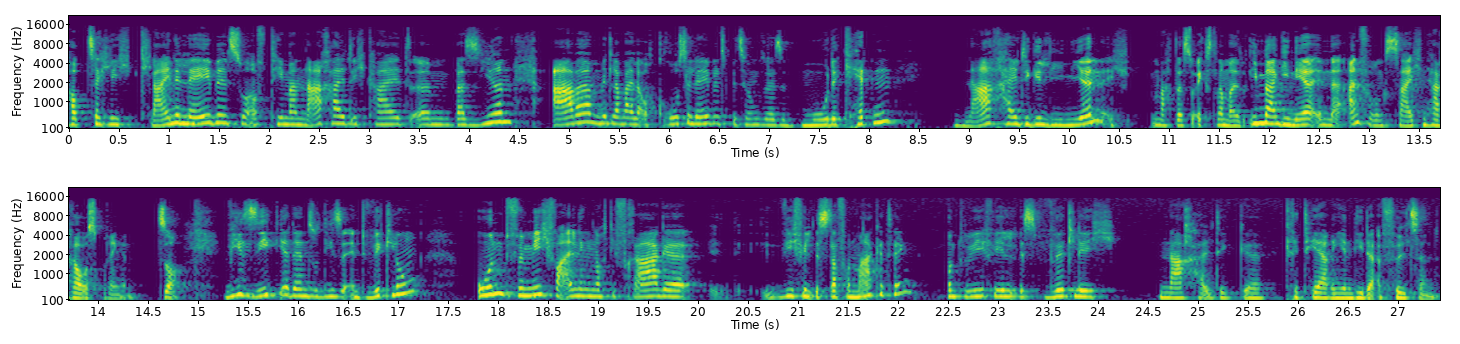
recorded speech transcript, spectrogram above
hauptsächlich kleine Labels so auf Thema Nachhaltigkeit ähm, basieren, aber mittlerweile auch große Labels beziehungsweise Modeketten nachhaltige Linien, ich mache das so extra mal imaginär in Anführungszeichen, herausbringen. So, wie seht ihr denn so diese Entwicklung? Und für mich vor allen Dingen noch die Frage, wie viel ist davon Marketing und wie viel ist wirklich nachhaltige Kriterien, die da erfüllt sind?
